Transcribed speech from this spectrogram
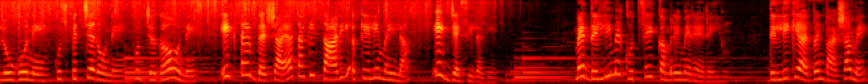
लोगों ने, कुछ पिक्चरों ने, कुछ जगहों ने एक टाइप दर्शाया ताकि सारी अकेली महिला एक जैसी लगे। मैं दिल्ली में खुद से एक कमरे में रह रही हूँ। दिल्ली की अर्बन भाषा में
